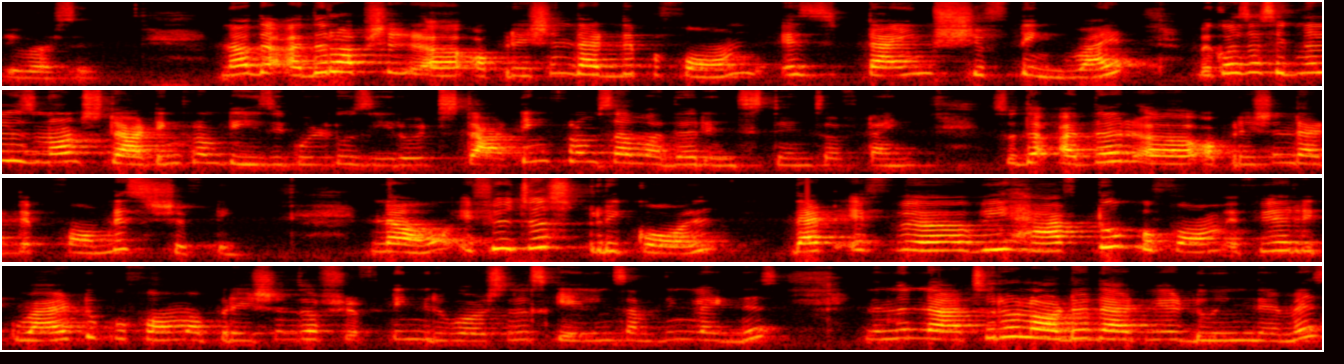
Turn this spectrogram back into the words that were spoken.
Reversal. Now the other option, uh, operation that they performed is time shifting. Why? Because the signal is not starting from t is equal to 0. It's starting from some other instance of time. So the other uh, operation that they performed is shifting. Now if you just recall that if uh, we have to perform, if we are required to perform operations of shifting, reversal, scaling, something like this, then the natural order that we are doing them is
